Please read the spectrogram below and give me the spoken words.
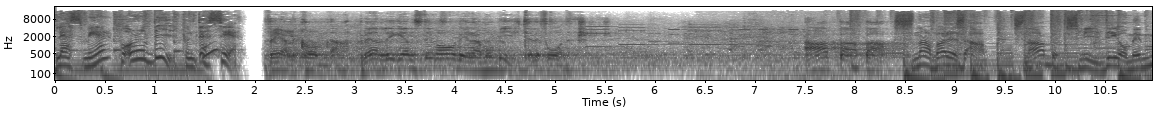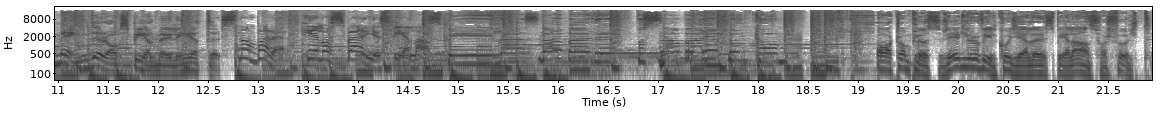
Läs mer på oralb.se. Välkomna! Vänligen stäng av era mobiltelefoner. App, app, app. Snabbares app. Snabb, smidig och med mängder av spelmöjligheter. Snabbare. Hela Sverige spelar. Spela snabbare på snabbare.com. 18 plus. Regler och villkor gäller. Spela ansvarsfullt.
